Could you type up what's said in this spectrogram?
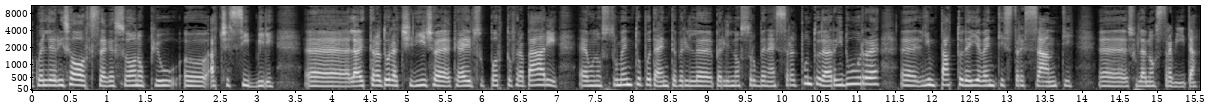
uh, quelle risorse che sono più uh, accessibili. Uh, la letteratura ci dice che il supporto fra pari è uno strumento potente per il, per il nostro benessere, al punto da ridurre l'impatto degli eventi stressanti sulla nostra vita.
